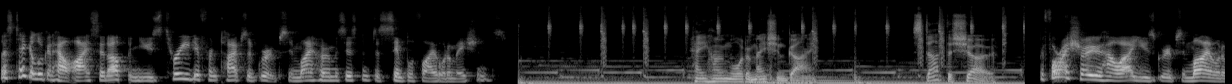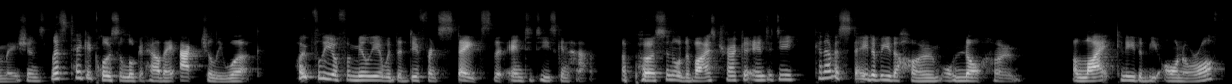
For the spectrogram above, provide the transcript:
Let's take a look at how I set up and use three different types of groups in my Home Assistant to simplify automations. Hey Home Automation Guy. Start the show. Before I show you how I use groups in my automations, let's take a closer look at how they actually work. Hopefully you're familiar with the different states that entities can have. A person or device tracker entity can have a state of either home or not home. A light can either be on or off,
